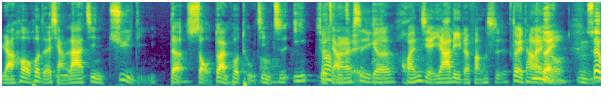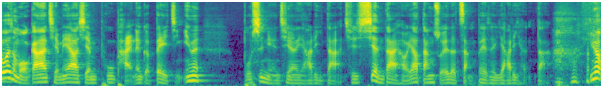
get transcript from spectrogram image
然后或者想拉近距离的手段或途径之一，哦、就这样子，是一个缓解压力的方式，对他来说。所以为什么我刚刚前面要先铺排那个背景？因为不是年轻人压力大，其实现代哈要当所谓的长辈，这压力很大。因为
